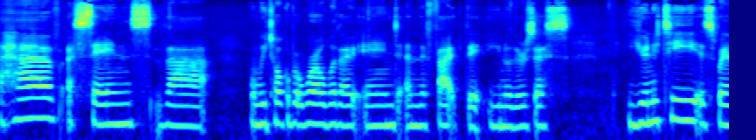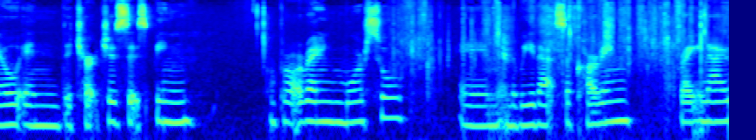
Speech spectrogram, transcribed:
I have a sense that when we talk about world without end and the fact that you know there's this unity as well in the churches that's been brought around more so um, and the way that's occurring right now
